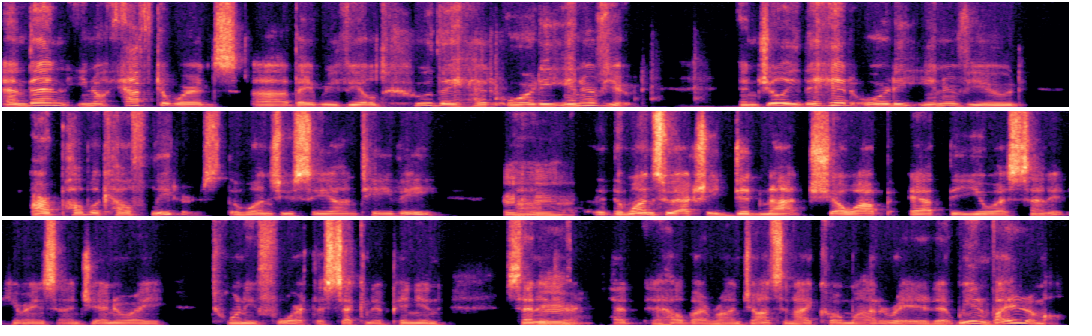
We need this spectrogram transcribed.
And then you know afterwards uh, they revealed who they had already interviewed. And julie they had already interviewed our public health leaders the ones you see on tv mm-hmm. uh, the ones who actually did not show up at the us senate hearings on january 24th, the second opinion senator mm. held by Ron Johnson. I co-moderated it. We invited them all,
